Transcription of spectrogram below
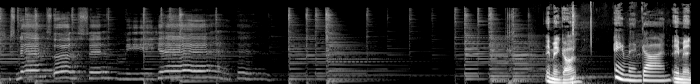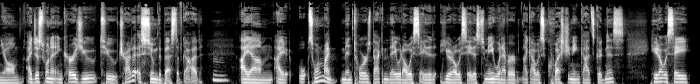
You've never failed me yet. Amen, God. Amen, God. Amen, y'all. I just want to encourage you to try to assume the best of God. Mm-hmm. I um I so one of my mentors back in the day would always say that he would always say this to me whenever like I was questioning God's goodness. He'd always say,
